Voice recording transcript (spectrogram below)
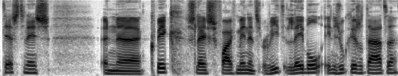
testen is. Een uh, quick slash 5 minutes read label in de zoekresultaten.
